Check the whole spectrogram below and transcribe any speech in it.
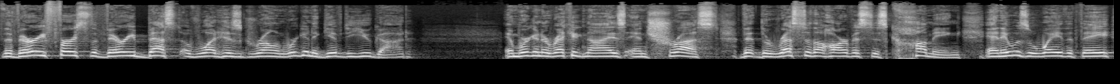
the very first, the very best of what has grown, we're going to give to you, God. And we're going to recognize and trust that the rest of the harvest is coming. And it was a way that they,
